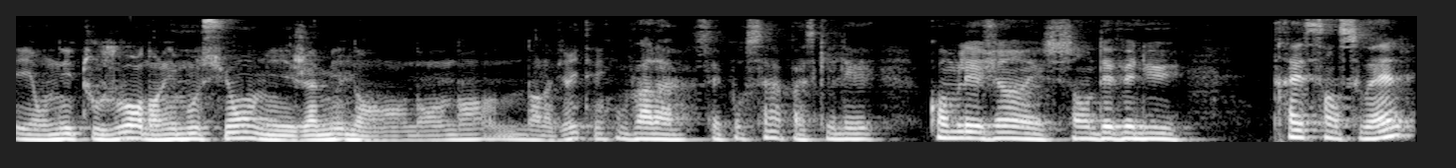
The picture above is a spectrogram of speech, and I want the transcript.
Et on est toujours dans l'émotion, mais jamais dans, dans, dans, dans, la vérité. Voilà, c'est pour ça, parce que les, comme les gens sont devenus très sensuels,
